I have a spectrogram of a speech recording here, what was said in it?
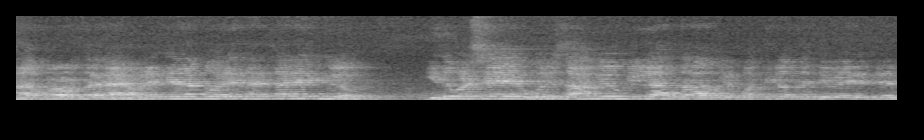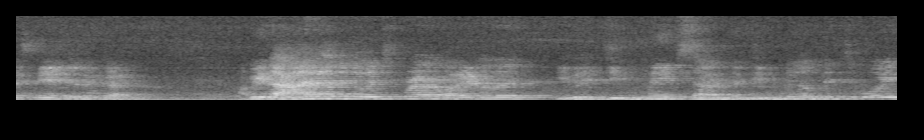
സഹപ്രവർത്തകരായ അവരൊക്കെ ഏതാണ്ട് ഒരേ തരക്കാരായിരിക്കുമല്ലോ. ഇത് പക്ഷേ ഒരു സാമ്യവും ഇല്ലാത്ത ഒരു പത്തിരുപത്തഞ്ച് പേര് സ്റ്റേജിൽ നിൽക്കുകയാണ്. അപ്പൊ ഇത് ആരാന്ന് ചോദിച്ചപ്പോഴാണ് പറയുന്നത് ഇവർ ജിമ്മേറ്റ്സ് ആണ് ജിമ്മിൽ ഒന്നിച്ചു പോയി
